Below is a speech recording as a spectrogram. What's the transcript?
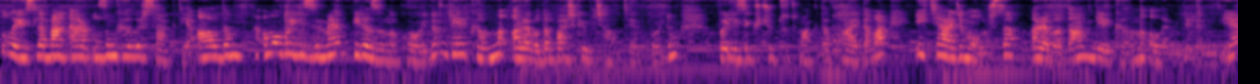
Dolayısıyla ben eğer uzun kalırsak diye aldım ama valizime birazını koydum. Geri kalanını arabada başka bir çantaya koydum. Valizi küçük tutmakta fayda var. İhtiyacım olursa arabadan geri kalanını alabilirim diye.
